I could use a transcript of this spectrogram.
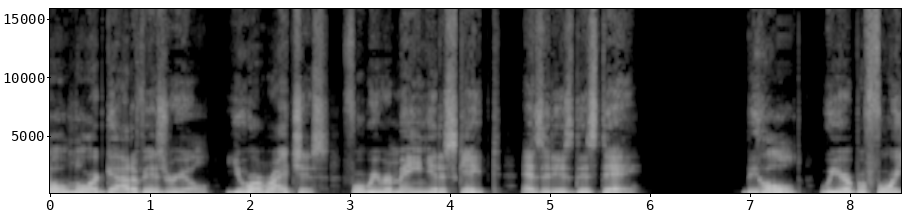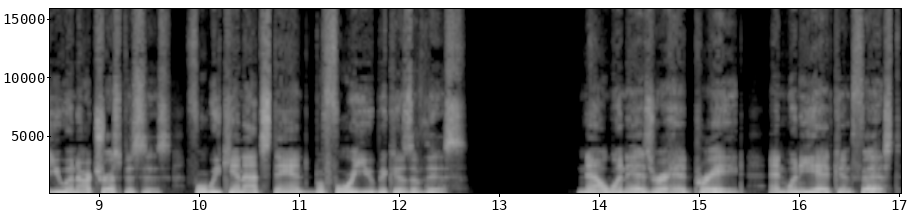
O Lord God of Israel, you are righteous, for we remain yet escaped, as it is this day. Behold, we are before you in our trespasses, for we cannot stand before you because of this. Now, when Ezra had prayed, and when he had confessed,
